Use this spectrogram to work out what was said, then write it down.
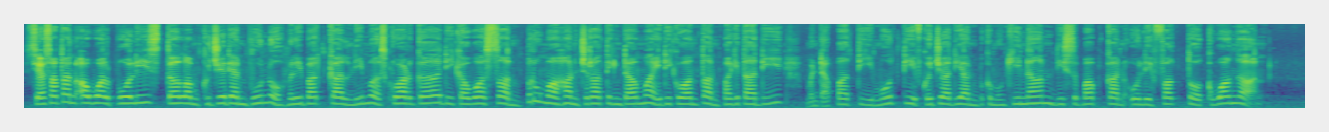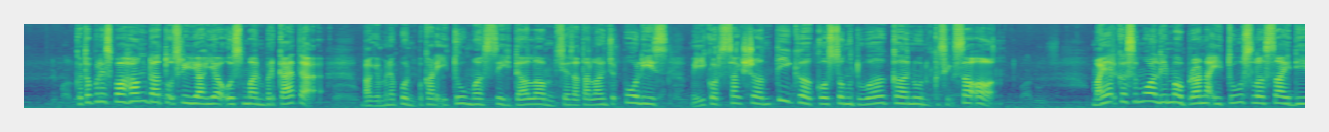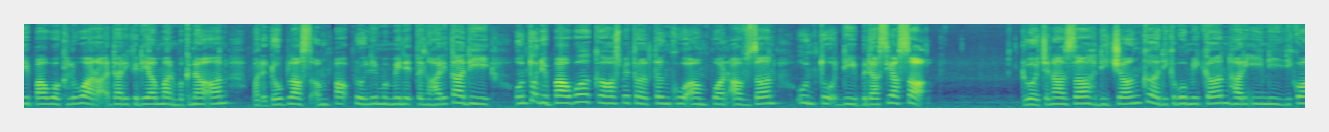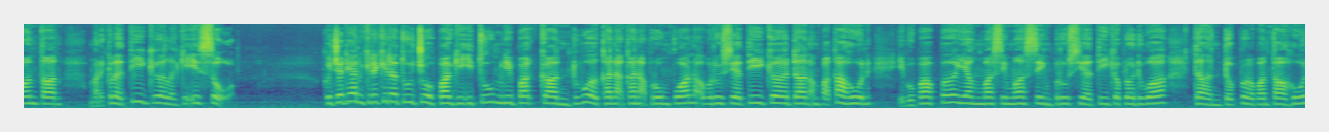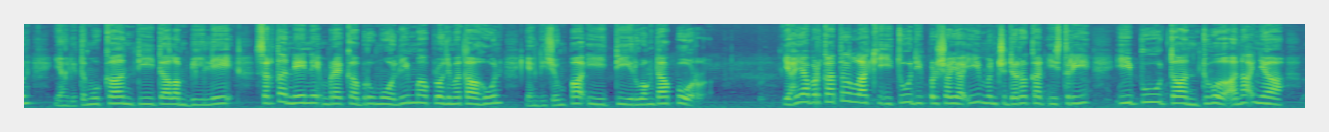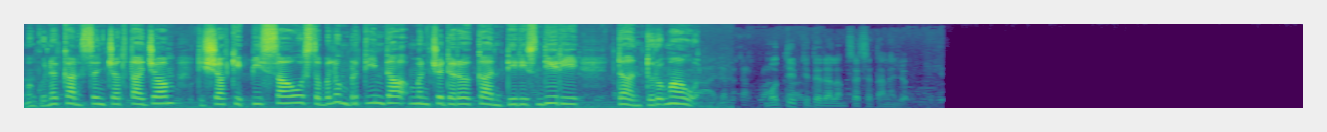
Siasatan awal polis dalam kejadian bunuh melibatkan lima keluarga di kawasan perumahan Jerating Damai di Kuantan pagi tadi mendapati motif kejadian berkemungkinan disebabkan oleh faktor kewangan. Ketua Polis Pahang Datuk Seri Yahya Osman berkata, bagaimanapun perkara itu masih dalam siasatan lanjut polis mengikut Seksyen 302 Kanun Kesiksaan. Mayat kesemua lima beranak itu selesai dibawa keluar dari kediaman berkenaan pada 12.45 minit tengah hari tadi untuk dibawa ke Hospital Tengku Ampuan Afzan untuk dibedah siasat. Dua jenazah dijangka dikebumikan hari ini di Kuantan manakala tiga lagi esok. Kejadian kira-kira tujuh pagi itu melibatkan dua kanak-kanak perempuan berusia tiga dan empat tahun, ibu bapa yang masing-masing berusia 32 dan 28 tahun yang ditemukan di dalam bilik serta nenek mereka berumur 55 tahun yang dijumpai di ruang dapur. Yahya berkata lelaki itu dipercayai mencederakan isteri, ibu dan dua anaknya menggunakan senjata tajam disyaki pisau sebelum bertindak mencederakan diri sendiri dan turut maut motif kita dalam siasatan lanjut.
